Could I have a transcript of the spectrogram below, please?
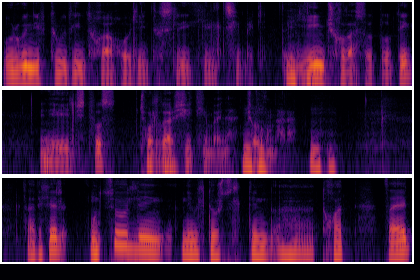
өргөн нэвтрүүлгийн тухай хуулийн төслийг хилцэх юм байл. Ийм чухал асуудлуудыг энэ ээлжид бус чуулгаар шийдэх юм байна. Чуулганаараа. За тэгэхээр үндсэн хуулийн нэмэлт өөрчлөлтийн тухайд за яг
